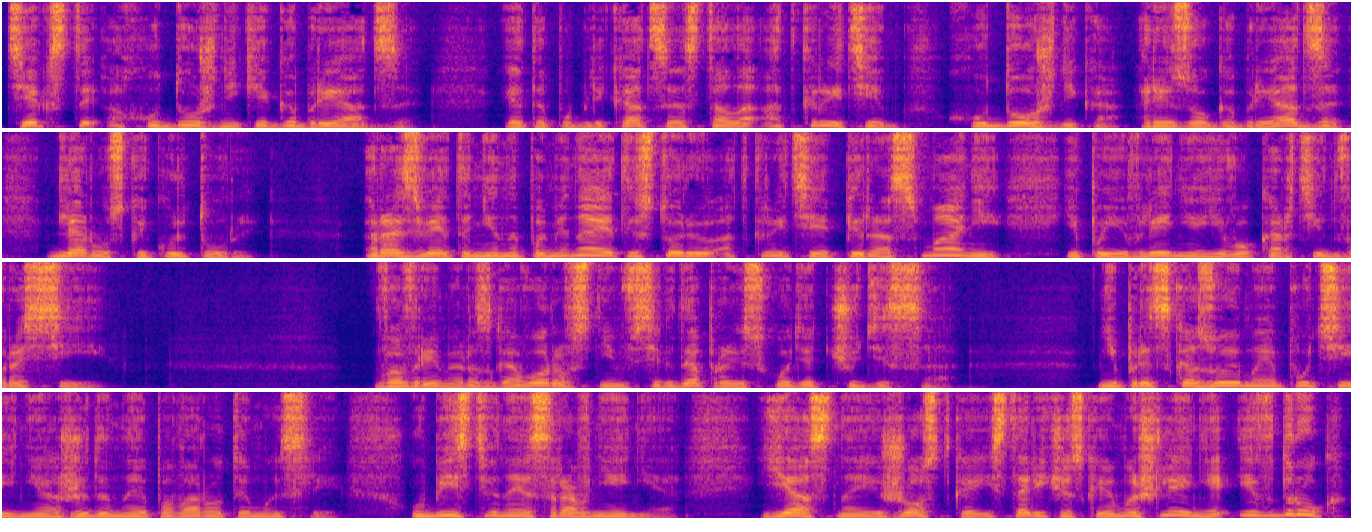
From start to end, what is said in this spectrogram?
тексты о художнике Габриадзе. Эта публикация стала открытием художника Резо Габриадзе для русской культуры. Разве это не напоминает историю открытия пиросмани и появления его картин в России? Во время разговоров с ним всегда происходят чудеса. Непредсказуемые пути, неожиданные повороты мысли, убийственные сравнения, ясное и жесткое историческое мышление и вдруг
